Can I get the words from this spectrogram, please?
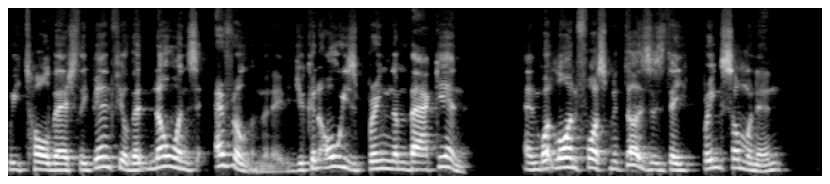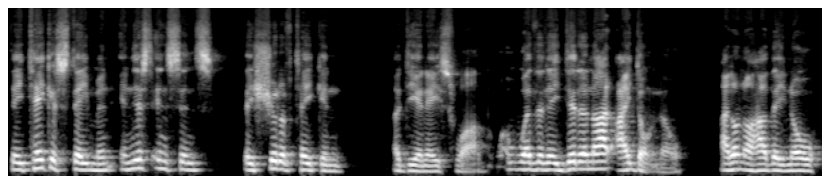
we told Ashley Banfield that no one's ever eliminated. You can always bring them back in. And what law enforcement does is they bring someone in, they take a statement. In this instance, they should have taken a DNA swab. Whether they did or not, I don't know. I don't know how they know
